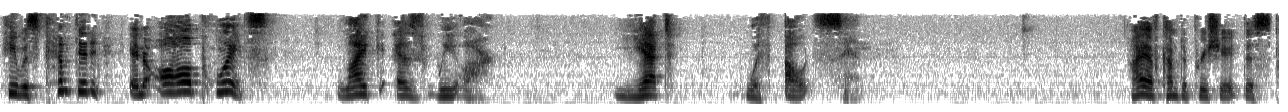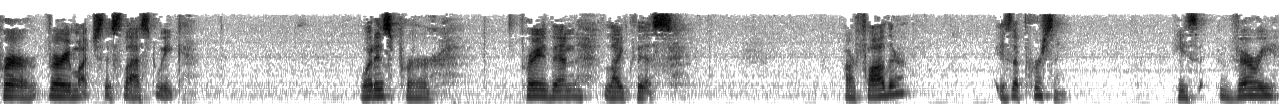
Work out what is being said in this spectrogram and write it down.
he was tempted in all points like as we are, yet without sin. I have come to appreciate this prayer very much this last week. What is prayer? Pray then like this Our Father, is a person. He's very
